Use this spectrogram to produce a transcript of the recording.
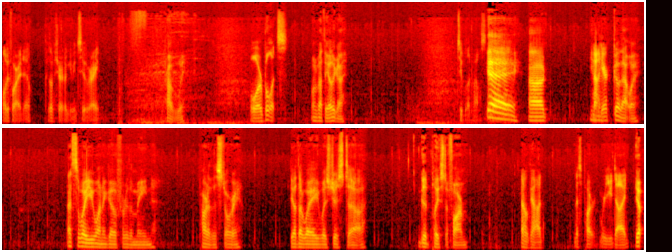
Well, before I do, because I'm sure it'll give me two, right? Probably. Or bullets. What about the other guy? Two blood vials. Yay! Uh, you Not know, here? Go that way. That's the way you want to go for the main part of the story. The other way was just uh, good place to farm. Oh god. This part where you died. Yep.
